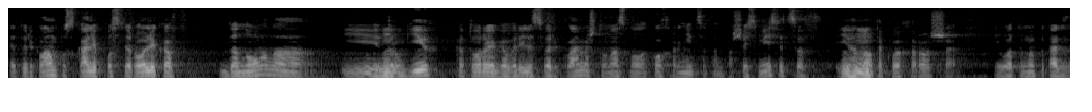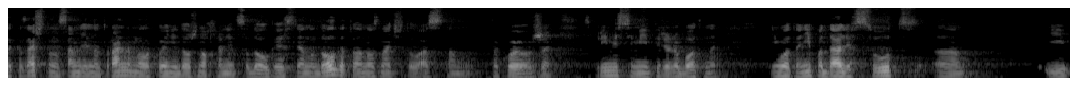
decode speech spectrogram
эту рекламу пускали после роликов Данона и угу. других, которые говорили в своей рекламе, что у нас молоко хранится там по 6 месяцев, и угу. оно такое хорошее. И вот и мы пытались доказать, что на самом деле натуральное молоко и не должно храниться долго. Если оно долго, то оно значит у вас там такое уже с примесями и переработанное. И вот они подали в суд э, и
